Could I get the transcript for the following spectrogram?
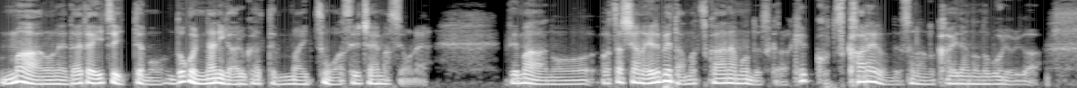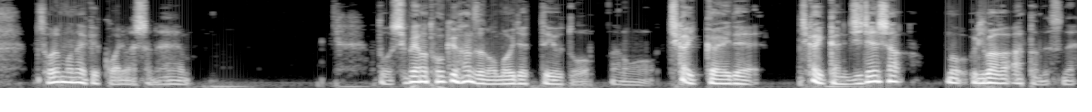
まああのね、大体いつ行っても、どこに何があるかって、まあいつも忘れちゃいますよね。で、まああの、私あのエレベーターあんま使わないもんですから、結構疲れるんですね、あの階段の上り下りが。それもね、結構ありましたね。と、渋谷の東急ハンズの思い出っていうと、あの、地下1階で、地下1階に自転車の売り場があったんですね。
